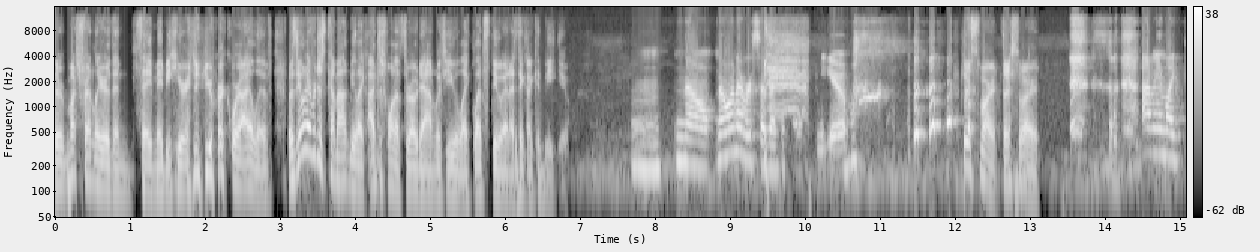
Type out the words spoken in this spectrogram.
they're much friendlier than say maybe here in New York where I live. But does anyone ever just come out and be like, I just want to throw down with you, like let's do it. I think I can beat you. Mm, no, no one ever says I can beat you. they're smart. They're smart. I mean, like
